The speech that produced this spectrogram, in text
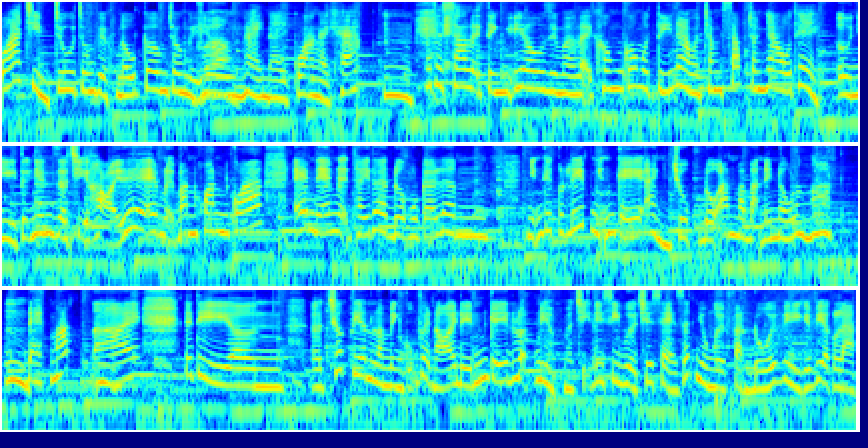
quá chỉn chu trong việc nấu cơm cho người Vâng. yêu ngày này qua ngày khác. Ừ. thế sao lại tình yêu gì mà lại không có một tí nào mà chăm sóc cho nhau thế? Ừ nhỉ tự nhiên giờ chị hỏi thế em lại băn khoăn quá. Em thì em lại thấy là được một cái là ừm, những cái clip những cái ảnh chụp đồ ăn mà bạn ấy nấu là ngon ừ. đẹp mắt. Đấy. Thế thì ờ, trước tiên là mình cũng phải nói đến cái luận điểm mà chị Lisi vừa chia sẻ. Rất nhiều người phản đối vì cái việc là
